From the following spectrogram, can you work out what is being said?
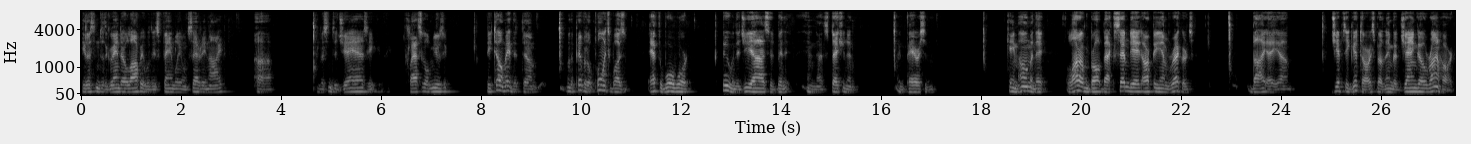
He listened to the Grand Ole Opry with his family on Saturday night. Uh, listened to jazz, classical music. He told me that um, one of the pivotal points was after World War II, when the GIs had been in a station in in Paris and came home, and they a lot of them brought back 78 RPM records by a um, gypsy guitarist by the name of Django Reinhardt.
